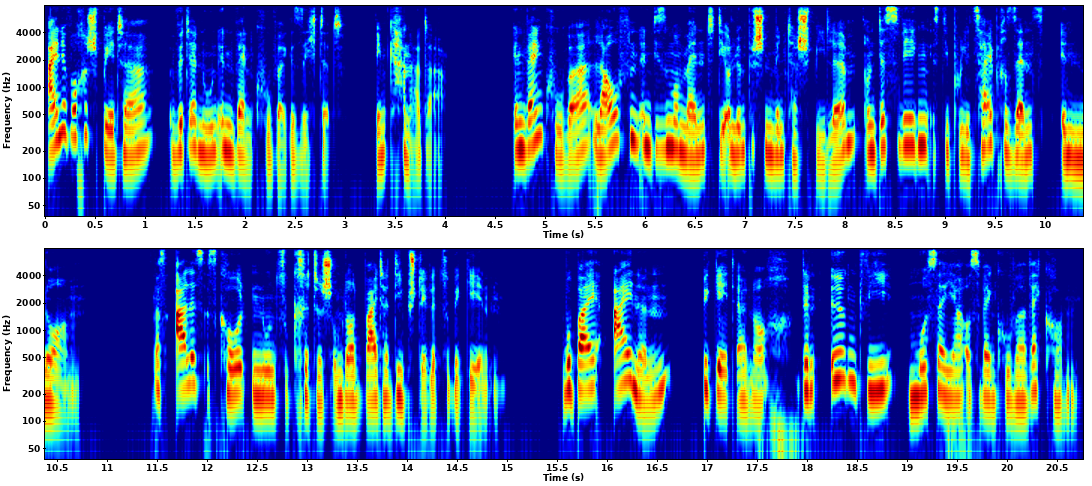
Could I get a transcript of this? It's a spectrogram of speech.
Eine Woche später wird er nun in Vancouver gesichtet, in Kanada. In Vancouver laufen in diesem Moment die Olympischen Winterspiele und deswegen ist die Polizeipräsenz enorm. Das alles ist Colton nun zu kritisch, um dort weiter Diebstähle zu begehen. Wobei einen begeht er noch, denn irgendwie muss er ja aus Vancouver wegkommen.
